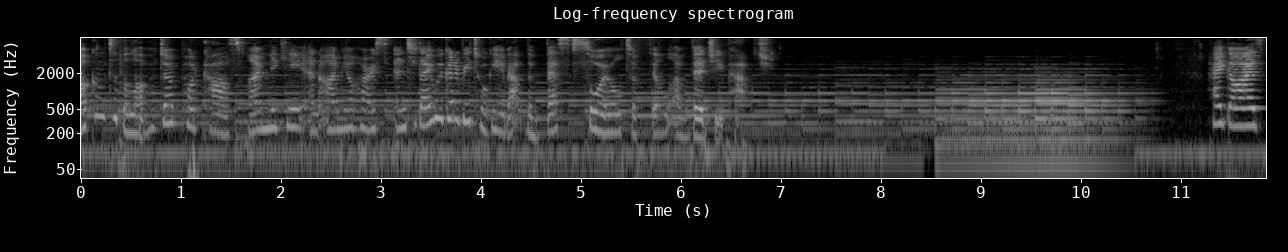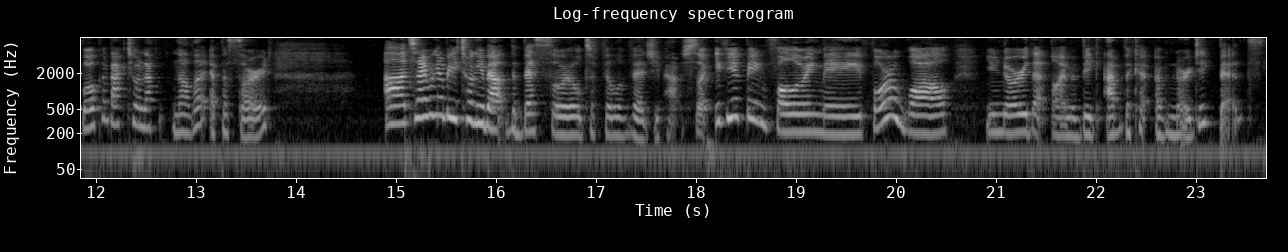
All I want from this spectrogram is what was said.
welcome to the Love of Dirt podcast. I'm Nikki and I'm your host, and today we're going to be talking about the best soil to fill a veggie patch. Hey guys, welcome back to another episode. Uh, today we're going to be talking about the best soil to fill a veggie patch. So, if you've been following me for a while, you know that I'm a big advocate of no dig beds.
